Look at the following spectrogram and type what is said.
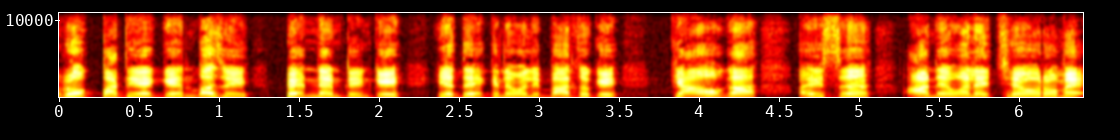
रोक पाती है गेंदबाजी पेन टीम की। ये देखने वाली बात होगी। क्या होगा इस आने वाले छह ओवरों में?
